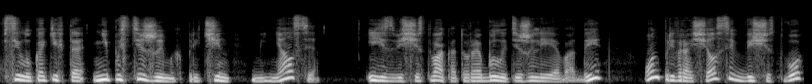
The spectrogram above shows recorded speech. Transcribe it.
в силу каких-то непостижимых причин менялся, и из вещества, которое было тяжелее воды, он превращался в вещество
